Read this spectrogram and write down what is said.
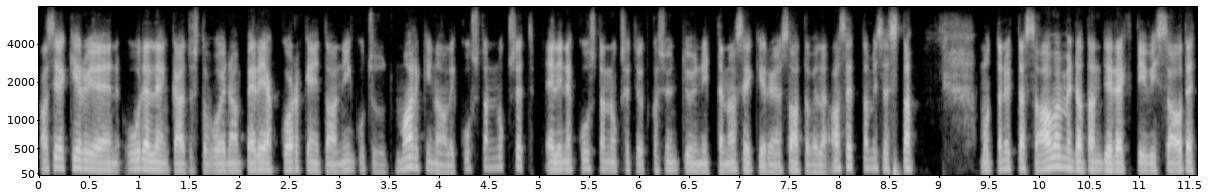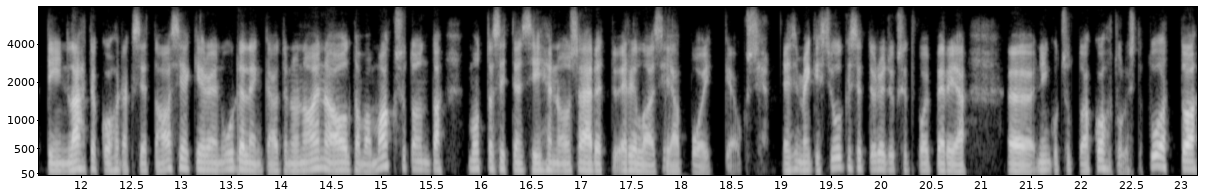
asiakirjojen uudelleenkäytöstä voidaan periä korkeintaan niin kutsutut marginaalikustannukset, eli ne kustannukset, jotka syntyy niiden asiakirjojen saataville asettamisesta. Mutta nyt tässä avoimen datan direktiivissä otettiin lähtökohdaksi, että asiakirjojen uudelleenkäytön on aina oltava maksutonta, mutta sitten siihen on säädetty erilaisia poikkeuksia. Esimerkiksi julkiset yritykset voi periä ö, niin kutsuttua kohtuullista tuottoa,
